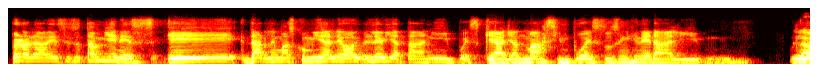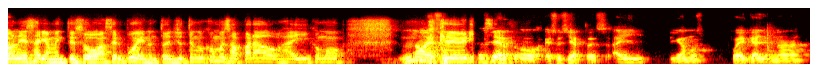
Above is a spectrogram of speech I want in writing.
Pero a la vez eso también es eh, darle más comida al Leviatán y pues que hayan más impuestos en general y no necesariamente eso va a ser bueno. Entonces yo tengo como esa paradoja ahí como... No, eso, que debería es cierto, eso es cierto. Es, ahí, digamos, puede que haya una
